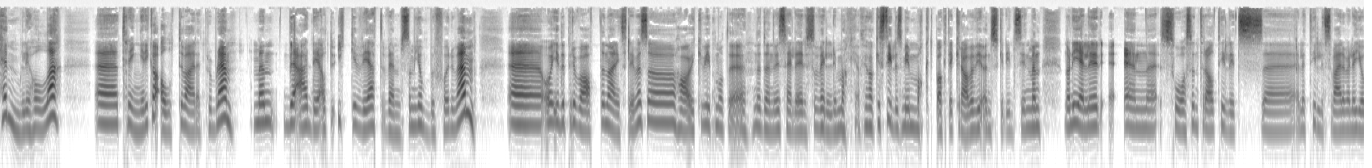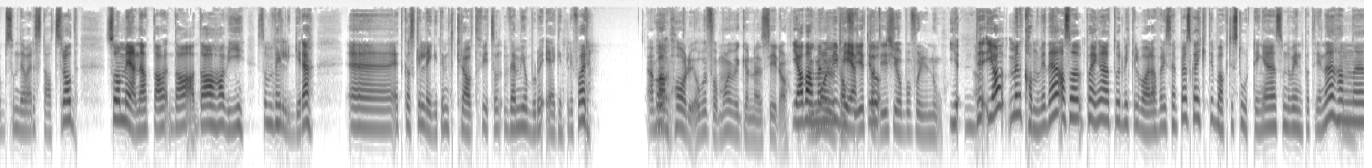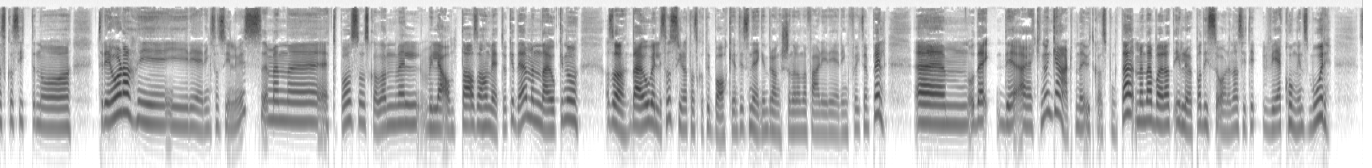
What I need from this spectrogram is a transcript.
hemmeligholdet eh, trenger ikke alltid være et problem. Men det er det at du ikke vet hvem som jobber for hvem. Eh, og i det private næringslivet så har ikke vi på en måte nødvendigvis heller så veldig mange Vi kan ikke stille så mye makt bak det kravet, vi ønsker innsyn. Men når det gjelder en så sentral tillits, eh, eller tillitsverv eller jobb som det å være statsråd, så mener jeg at da, da, da har vi som velgere eh, et ganske legitimt krav til å vite sånn Hvem jobber du egentlig for? Ja, hvem har du jobbet for, må vi kunne si da. Ja da, vi må men jo vi ta for gitt at de ikke jobber for de nå. Ja, det, ja, men kan vi det? Altså, poenget er at Tor Mikkel Wara eksempel, skal ikke tilbake til Stortinget, som du var inne på, Trine. Han Mm. eh, skal sitte nå tre år da, i, i regjering, sannsynligvis. Men uh, etterpå så skal han vel, vil jeg anta altså Han vet jo ikke det, men det er jo ikke noe Altså, det er jo veldig sannsynlig at han skal tilbake igjen til sin egen bransje når han er ferdig i regjering, f.eks. Um, og det, det er ikke noe gærent med det utgangspunktet, men det er bare at i løpet av disse årene han sitter ved kongens bord,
